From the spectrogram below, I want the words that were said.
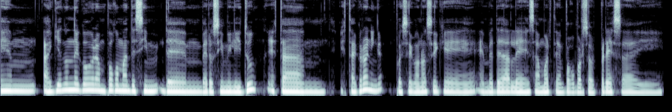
Em, aquí es donde cobra un poco más de, de verosimilitud esta, esta, crónica, pues se conoce que en vez de darle esa muerte un poco por sorpresa y,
